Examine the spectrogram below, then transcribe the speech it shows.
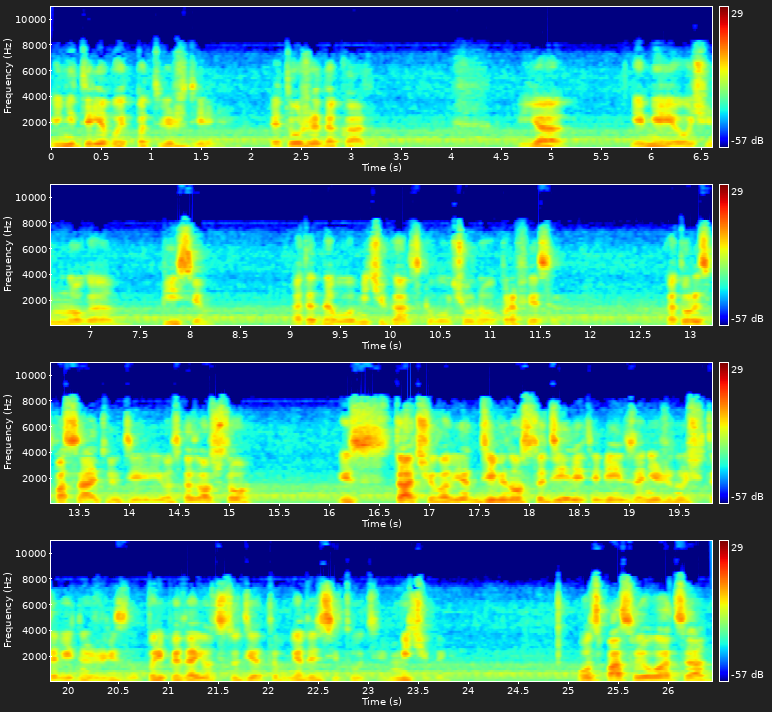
и не требует подтверждения. Это уже доказано. Я имею очень много писем от одного мичиганского ученого, профессора, который спасает людей. И он сказал, что из 100 человек 99 имеет заниженную щитовидную железу. Преподает студентам в мединституте в Мичигане. Он спас своего отца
